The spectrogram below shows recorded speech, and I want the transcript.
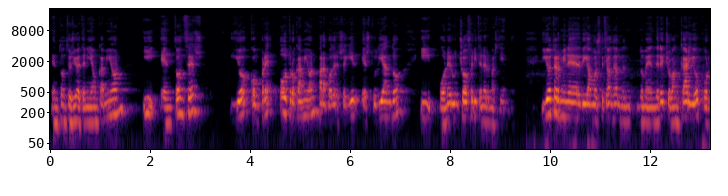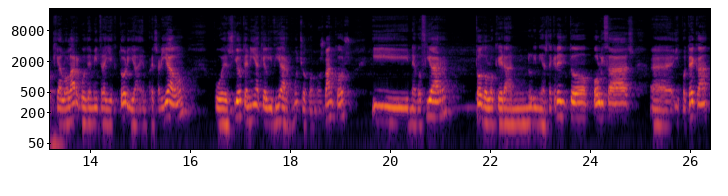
entonces yo tenía un camión y entonces yo compré otro camión para poder seguir estudiando y poner un chofer y tener más tiempo. Y yo terminé, digamos, especializándome en derecho bancario porque a lo largo de mi trayectoria empresarial, pues yo tenía que lidiar mucho con los bancos y negociar todo lo que eran líneas de crédito, pólizas, eh, hipoteca,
